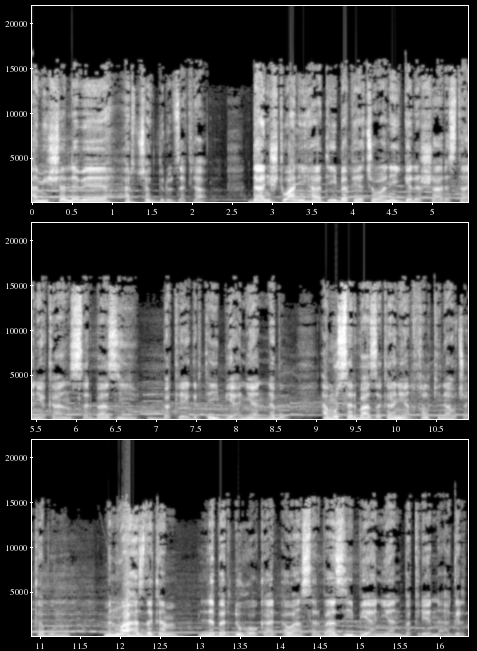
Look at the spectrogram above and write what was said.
هەمیشە لەوێ هەرچەک دروزەکرا دانیشتوانی هاتی بە پێچەوانەی گەلە شارستانیەکان سەربازی بەکرێگرتەی بیانیان نەبوو هەموو سەربازەکانیان خەڵکی ناوچەکە بوون و من وا هەز دەکەم لەبەر دوو هۆکار ئەوان سەربازی بیانیان بەکرێ نەئەگرت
